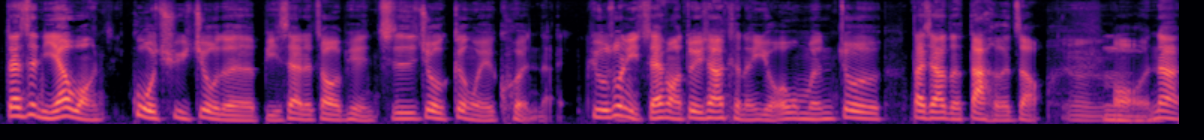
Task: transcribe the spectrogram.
但是你要往过去旧的比赛的照片，其实就更为困难。比如说你采访对象可能有，我们就大家的大合照，嗯哦，那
